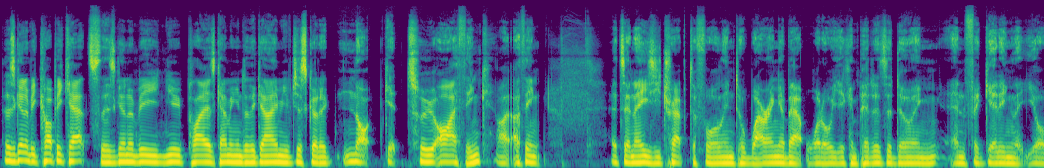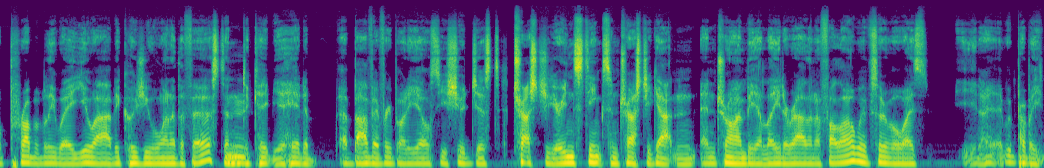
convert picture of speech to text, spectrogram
there's going to be copycats. There's going to be new players coming into the game. You've just got to not get too, I think, I, I think it's an easy trap to fall into worrying about what all your competitors are doing and forgetting that you're probably where you are because you were one of the first. And to mm. keep your head ab- above everybody else, you should just trust your instincts and trust your gut and, and try and be a leader rather than a follower. We've sort of always, you know, we probably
